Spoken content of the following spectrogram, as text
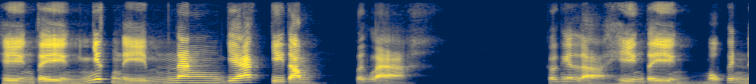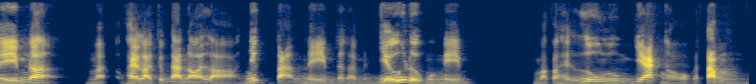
hiện tiền nhất niệm năng giác chi tâm. Tức là có nghĩa là hiện tiền một cái niệm đó mà hay là chúng ta nói là nhất tạm niệm tức là mình giữ được một niệm mà có thể luôn luôn giác ngộ cái tâm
